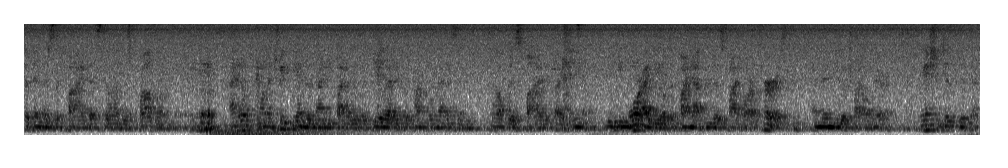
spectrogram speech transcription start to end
but then there's the five that still have this problem. I don't want to treat the under ninety-five with a theoretically harmful medicine to help those five if I, you know, it would be more ideal to find out who those five are first and then do a trial there. We actually just did that.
